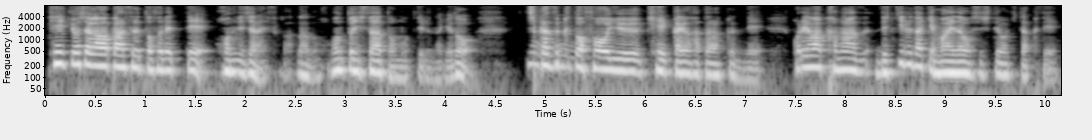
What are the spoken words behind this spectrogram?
提供者側からするとそれって本音じゃないですか。なの本当に必要だと思ってるんだけど、近づくとそういう警戒が働くんで、これは必ず、できるだけ前倒ししておきたくて、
